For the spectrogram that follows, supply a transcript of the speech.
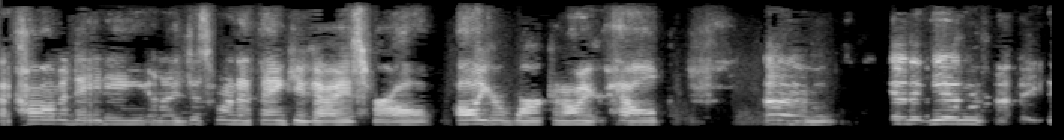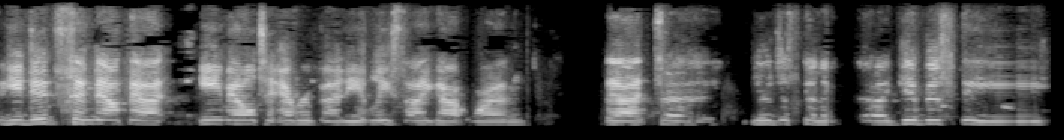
accommodating. And I just want to thank you guys for all, all your work and all your help. Um, and again, you did send out that email to everybody, at least I got one, that uh, you're just going to uh, give us the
